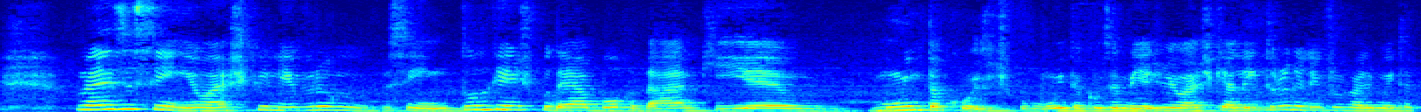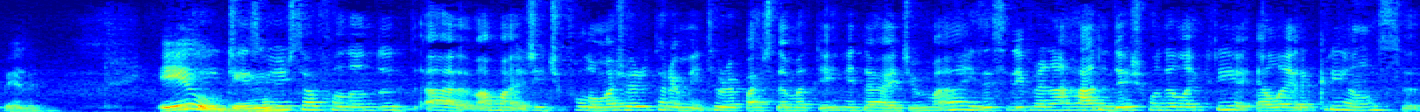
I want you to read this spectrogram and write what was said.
Mas, assim, eu acho que o livro, assim, tudo que a gente puder abordar aqui é muita coisa, tipo, muita coisa mesmo. Eu acho que a leitura do livro vale muito a pena. Eu Sim, tenho... que a gente tá falando, a, a, gente falou majoritariamente sobre a parte da maternidade, mas esse livro é narrado desde quando ela, é ela era criança.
